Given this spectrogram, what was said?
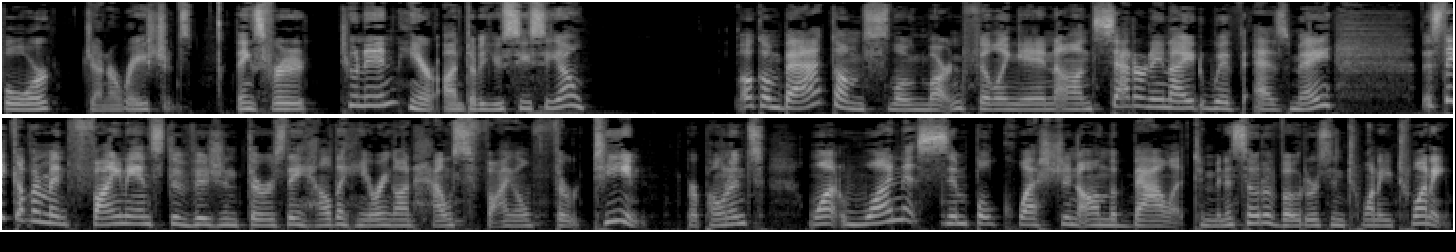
for generations. Thanks for tuning in here on WCCO. Welcome back. I'm Sloan Martin filling in on Saturday night with Esme. The State Government Finance Division Thursday held a hearing on House File 13. Proponents want one simple question on the ballot to Minnesota voters in 2020.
